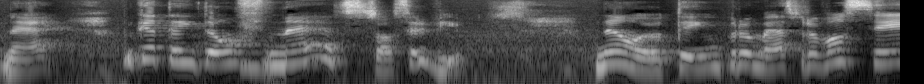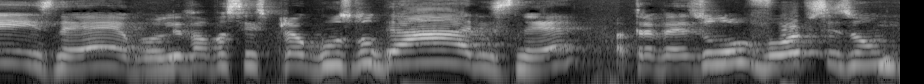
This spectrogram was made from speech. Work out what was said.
né? Porque até então, né, só servia. não, eu tenho promessa para vocês, né? Eu vou levar vocês para alguns lugares, né? Através do louvor, vocês vão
